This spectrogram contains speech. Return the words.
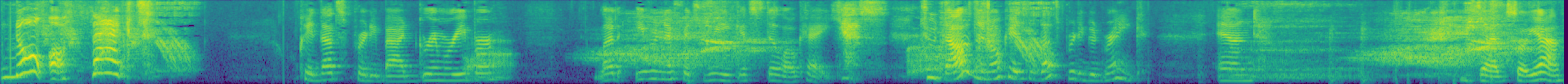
No effect! Okay, that's pretty bad. Grim Reaper. Let even if it's weak, it's still okay. Yes, two thousand. Okay, so that's pretty good rank. And dead. So yeah,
